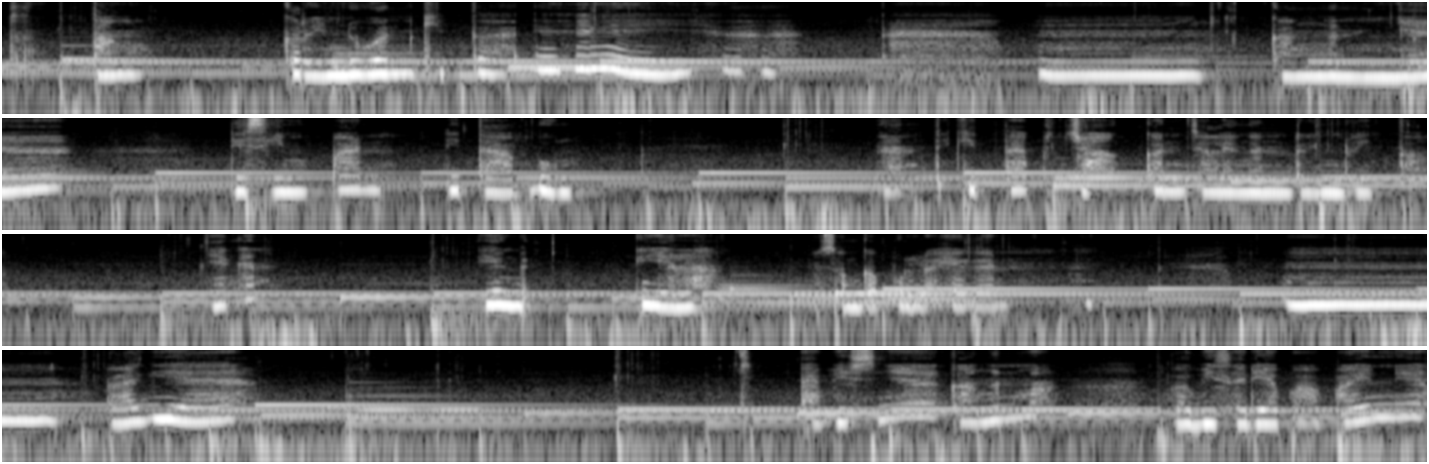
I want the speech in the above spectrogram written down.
tentang kerinduan kita. Hmm, disimpan ditabung. Nanti kita pecahkan celengan rindu itu ya kan? Ya enggak iyalah masa enggak pula ya kan? Hmm apalagi ya? Habisnya kangen mah. Gak bisa diapa-apain ya.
